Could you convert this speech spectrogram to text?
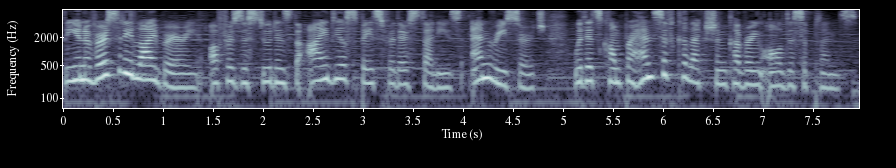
The university library offers the students the ideal space for their studies and research with its comprehensive collection covering all disciplines.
